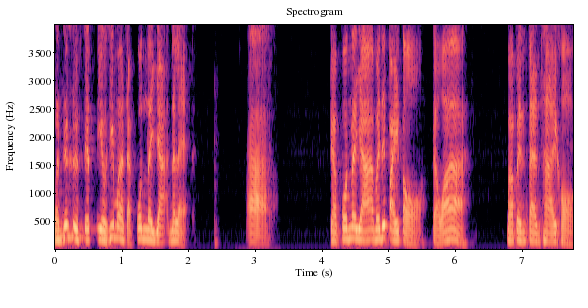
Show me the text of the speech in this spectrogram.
มันก็คือเซตเดียวที่มาจากปล้นนายะนั่นแหละ อ่า แต่ปล้นนายะไม่ได้ไปต่อ แต่ว่ามาเป็นแฟนชายของ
